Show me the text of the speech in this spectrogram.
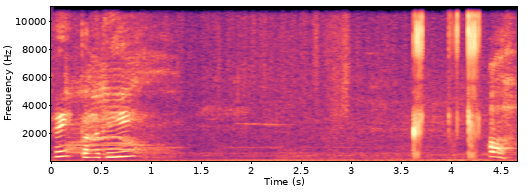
Hey, buddy. Oh.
